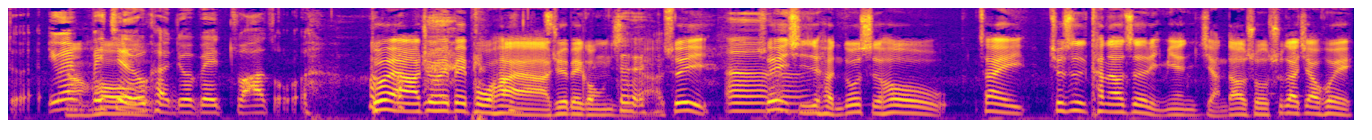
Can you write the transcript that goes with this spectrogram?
对，因为被建有可能就会被抓走了，对啊，就会被迫害啊，就会被攻击啊，所以，嗯、所以其实很多时候在就是看到这里面讲到说初代教会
